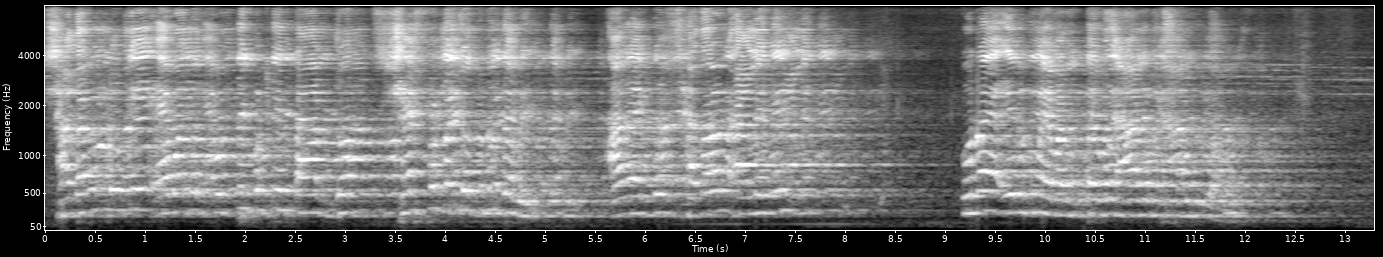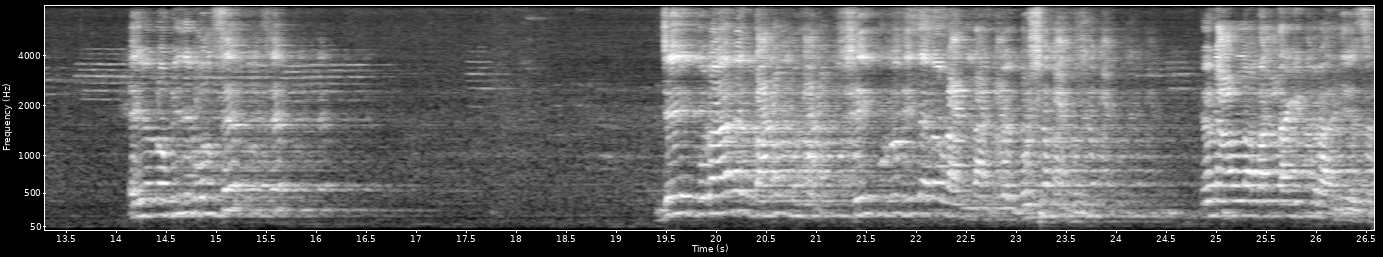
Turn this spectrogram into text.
সাধারণ লোকে আবাদত করতে করতে তার যত- শেষ পর্যায়ে যতটুকু যাবে, আর একজন সাধারণ আলেমের কোন এরকম আবাদত করবে আলেমের সমতুল্য হবে না। এই জন্য নবীজি বলছেন যে কোরআনের সেই যেন রাগ না করে না করে। আল্লাহ তাকে কোরআন দিয়েছে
